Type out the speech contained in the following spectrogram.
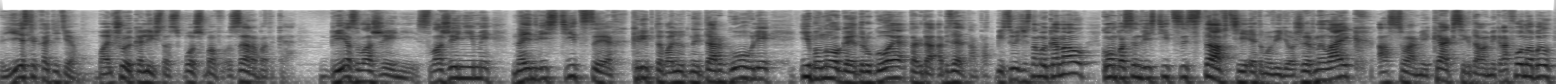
Если хотите большое количество способов заработка, без вложений, с вложениями на инвестициях, криптовалютной торговле и многое другое, тогда обязательно подписывайтесь на мой канал, Компас Инвестиций, ставьте этому видео жирный лайк, а с вами, как всегда, у микрофона был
